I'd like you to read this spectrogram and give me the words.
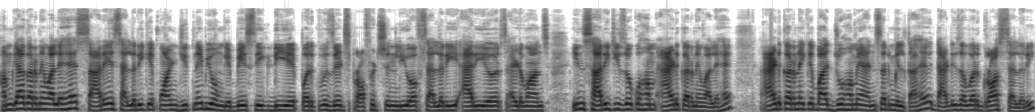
हम क्या करने वाले हैं? सारे सैलरी के पॉइंट जितने भी होंगे basic D A perquisites profits in lieu of salary arrears advance इन सारी चीज़ों को हम ऐड करने वाले हैं। ऐड करने के बाद जो हमें आंसर मिलता है that is our gross salary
